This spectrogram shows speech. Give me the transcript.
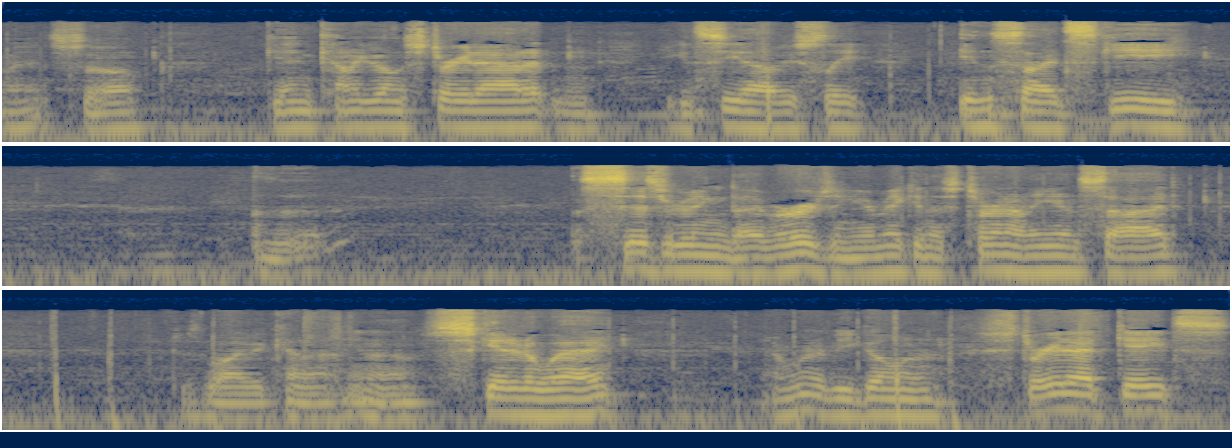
Right, so again, kind of going straight at it, and you can see obviously inside ski the scissoring, diverging. You're making this turn on the inside why we kind of, you know, skidded away. And we're going to be going straight at gates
